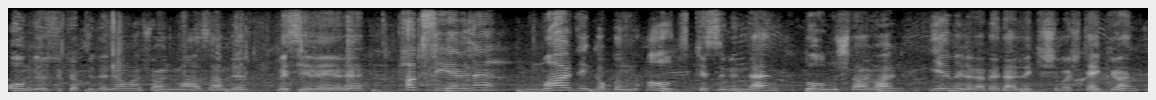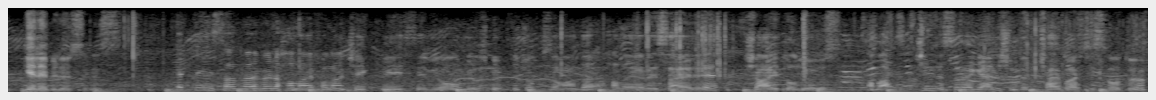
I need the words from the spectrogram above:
10 gözlü köprü deniyor ama şu an muazzam bir mesire yeri. Taksi yerine Mardin kapının alt kesiminden dolmuşlar var. 20 lira bedelle kişi başı tek yön gelebilirsiniz. Hep de insanlar böyle halay falan çekmeyi seviyor. 11 köprüde çok zamanda halaya vesaireye şahit oluyoruz. Ama şimdi sıra geldi şurada bir çay bahçesine oturup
